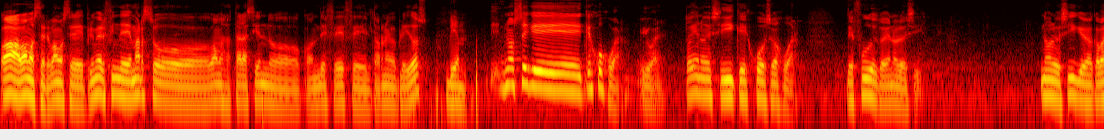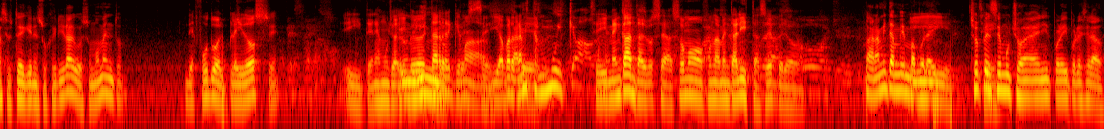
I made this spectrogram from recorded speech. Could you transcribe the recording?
Ah, vamos a hacer, vamos a hacer. El primer fin de marzo vamos a estar haciendo con DFF el torneo de Play 2. Bien. No sé qué, qué juego jugar, igual. Todavía no decidí qué juego se va a jugar. De fútbol todavía no lo decidí. No lo decidí, que capaz si ustedes quieren sugerir algo, es un momento. De fútbol, Play 2. Sí. Y tenés mucha. Pero Pero está re. Y aparte, Para mí está muy quemado. Sí, me encanta. O sea, somos fundamentalistas, ¿eh? Pero. Para mí también va por ahí. Yo sí. pensé mucho en ir por ahí, por ese lado.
